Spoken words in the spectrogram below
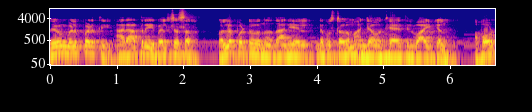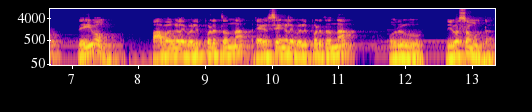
ദൈവം വെളിപ്പെടുത്തി. ആ രാത്രി ബൽഷസർ കൊല്ലപ്പെട്ടു എന്ന് ദാനിയലിന്റെ പുസ്തകം അഞ്ചാം അധ്യായത്തിൽ വായിക്കുന്നു. അപ്പോൾ ദൈവം പാപങ്ങളെ വെളിപ്പെടുത്തുന്ന രഹസ്യങ്ങളെ വെളിപ്പെടുത്തുന്ന ഒരു ദിവസമുണ്ട്.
